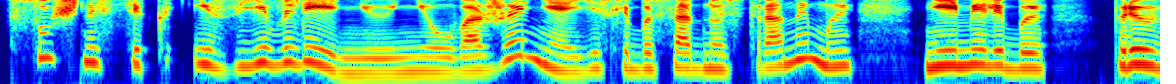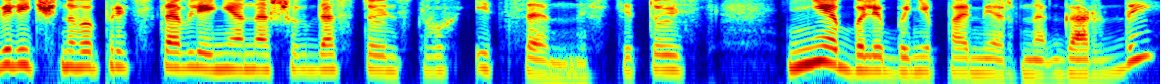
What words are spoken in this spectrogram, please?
в сущности к изъявлению неуважения, если бы, с одной стороны, мы не имели бы преувеличенного представления о наших достоинствах и ценности, то есть не были бы непомерно горды,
